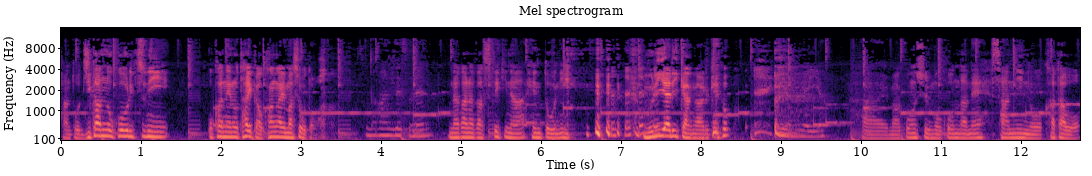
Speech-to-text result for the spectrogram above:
ちゃんと時間の効率にお金の対価を考えましょうと。そんな感じですね。なかなか素敵な返答に、無理やり感があるけど。いやいやいや。はい。まあ今週もこんなね、3人の方を、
